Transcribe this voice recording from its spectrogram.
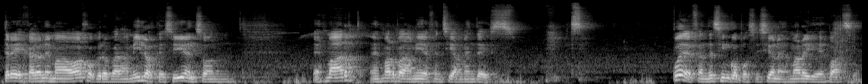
tres escalones más abajo, pero para mí los que siguen son Smart. Smart para mí defensivamente es... Puede defender cinco posiciones Smart y es base.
